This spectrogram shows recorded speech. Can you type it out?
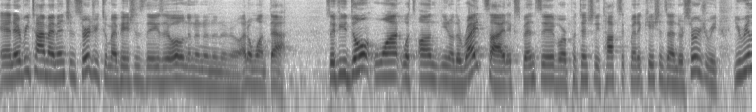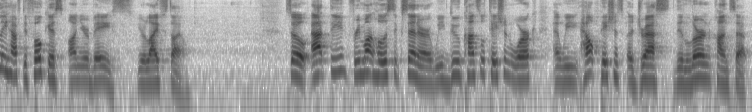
And every time I mention surgery to my patients, they say, oh, no, no, no, no, no, no, I don't want that. So if you don't want what's on you know, the right side, expensive or potentially toxic medications and or surgery, you really have to focus on your base, your lifestyle. So at the Fremont Holistic Center, we do consultation work and we help patients address the learn concept,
